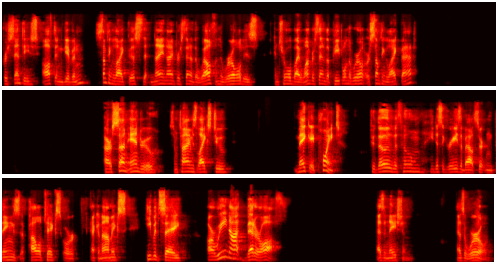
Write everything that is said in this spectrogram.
percentage often given, something like this that 99% of the wealth in the world is controlled by 1% of the people in the world, or something like that. Our son Andrew sometimes likes to make a point to those with whom he disagrees about certain things of politics or economics, he would say, Are we not better off as a nation, as a world,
